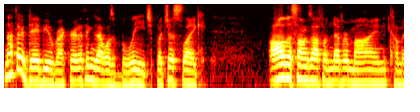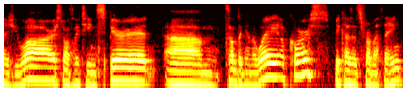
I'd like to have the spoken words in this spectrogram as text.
not their debut record. I think that was Bleach, but just like all the songs off of Nevermind, "Come as You Are," "Smells Like Teen Spirit," um, "Something in the Way," of course, because it's from a thing.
